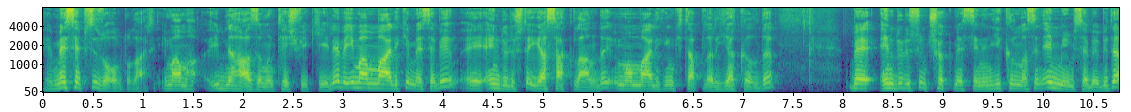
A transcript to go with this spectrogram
e, mezhepsiz oldular. İmam İbni Hazım'ın teşvikiyle ve İmam Malik'in mezhebi e, Endülüs'te yasaklandı. İmam Malik'in kitapları yakıldı. Ve Endülüs'ün çökmesinin, yıkılmasının en mühim sebebi de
